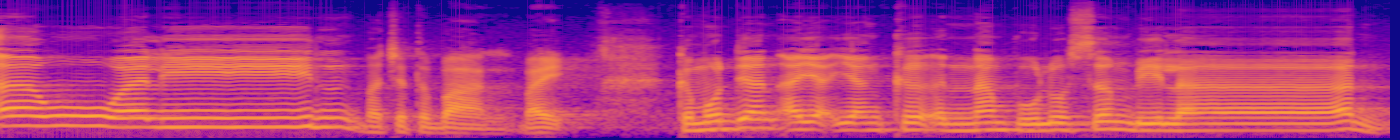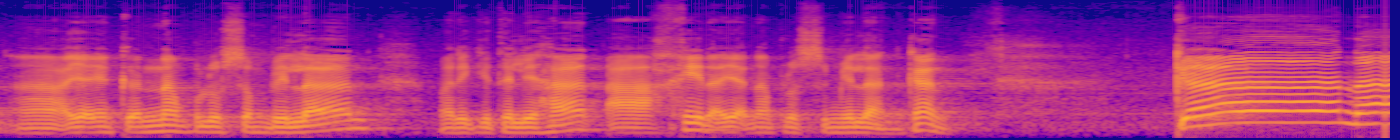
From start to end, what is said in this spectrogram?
awwalin. Baca tebal. Baik. Kemudian ayat yang ke-69. Ha, ayat yang ke-69. Mari kita lihat akhir ayat 69 kan. Kana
